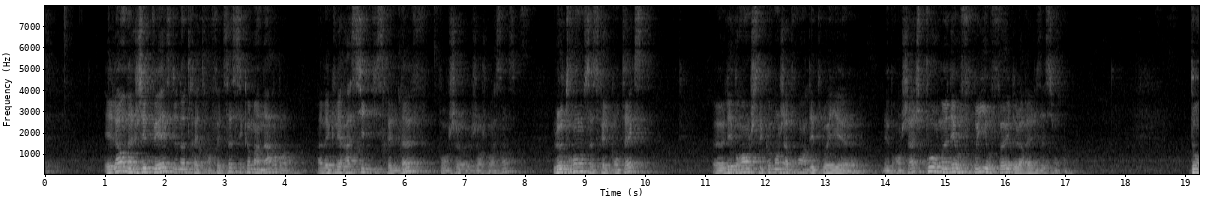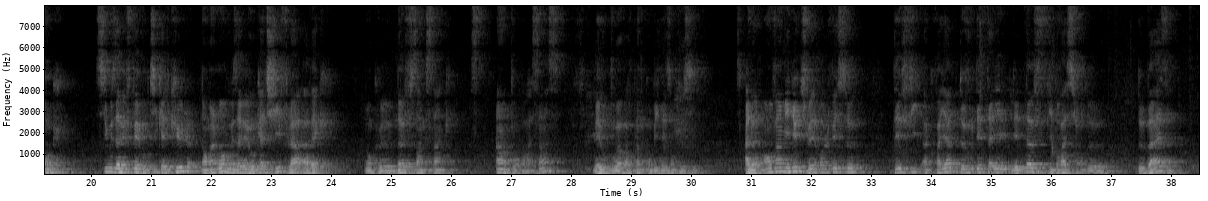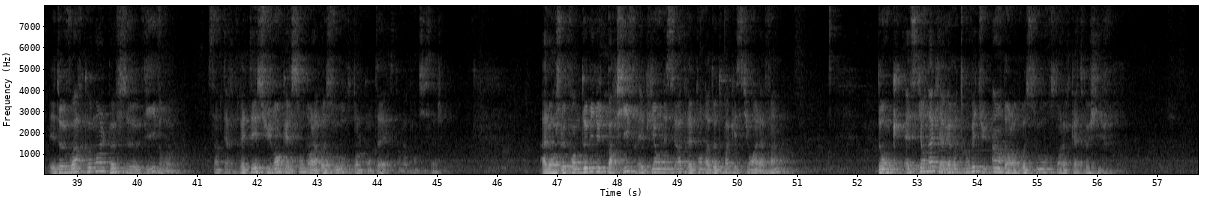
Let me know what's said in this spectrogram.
Et là, on a le GPS de notre être, en fait. Ça, c'est comme un arbre avec les racines qui seraient le 9 pour Georges Brassens. Le tronc, ça serait le contexte. Euh, les branches, c'est comment j'apprends à déployer euh, mes branchages pour mener aux fruits, aux feuilles de la réalisation 1. Donc, si vous avez fait vos petits calculs, normalement vous avez vos quatre chiffres là avec donc euh, 9, 5, 5, 1 pour Brassens, mais vous pouvez avoir plein de combinaisons possibles. Alors, en 20 minutes, je vais relever ce défi incroyable de vous détailler les 9 vibrations de base et de voir comment elles peuvent se vivre, s'interpréter suivant qu'elles sont dans la ressource, dans le contexte, dans l'apprentissage. Alors, je vais prendre deux minutes par chiffre et puis on essaiera de répondre à deux, trois questions à la fin. Donc, est-ce qu'il y en a qui avaient retrouvé du 1 dans leurs ressources, dans leurs quatre chiffres?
